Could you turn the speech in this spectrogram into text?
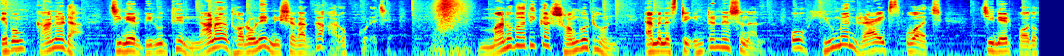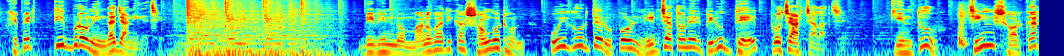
এবং কানাডা চীনের বিরুদ্ধে নানা ধরনের নিষেধাজ্ঞা আরোপ করেছে। মানবাধিকার সংগঠন অ্যামনেস্টি ইন্টারন্যাশনাল ও হিউম্যান রাইটস ওয়াচ চীনের পদক্ষেপের তীব্র নিন্দা জানিয়েছে। বিভিন্ন মানবাধিকার সংগঠন উইঘুরদের উপর নির্যাতনের বিরুদ্ধে প্রচার চালাচ্ছে। কিন্তু চীন সরকার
